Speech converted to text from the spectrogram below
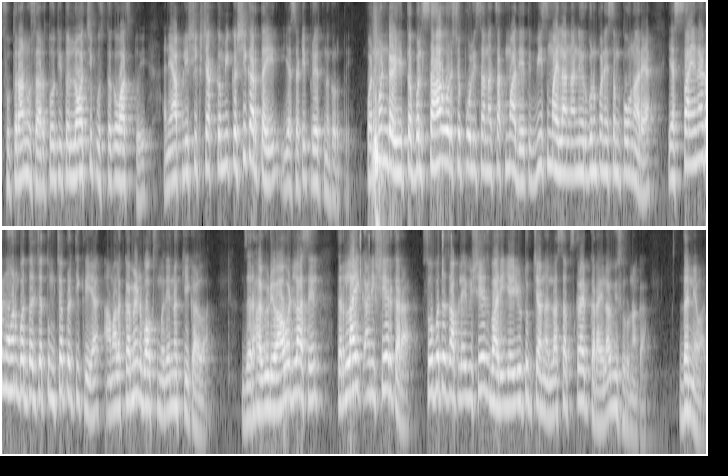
सूत्रानुसार तो तिथं लॉची पुस्तकं वाचतोय आणि आपली शिक्षा कमी कशी करता येईल यासाठी प्रयत्न करतोय. पण मंडळी तब्बल सहा वर्ष पोलिसांना चकमा देत वीस महिलांना निर्गुणपणे संपवणाऱ्या या सायनाड मोहन बद्दलच्या तुमच्या प्रतिक्रिया आम्हाला कमेंट बॉक्समध्ये नक्की कळवा. जर हा व्हिडिओ आवडला असेल तर लाईक आणि शेअर करा. सोबतच आपल्या विशेष भारी या यूट्यूब चॅनलला सबस्क्राईब करायला विसरू नका. धन्यवाद.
